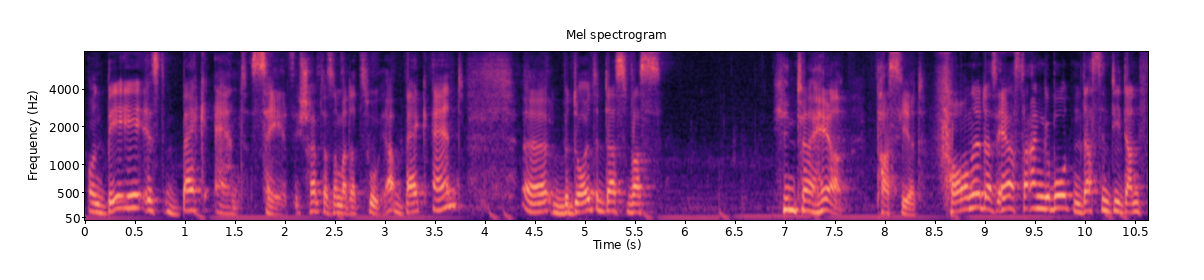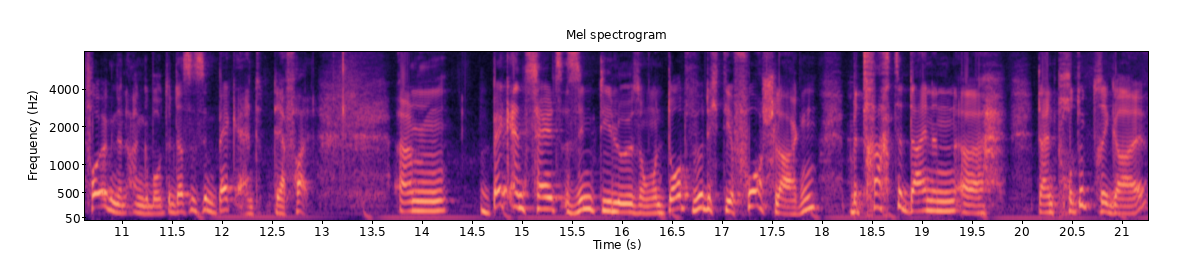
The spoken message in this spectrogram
und BE ist Backend Sales. Ich schreibe das nochmal dazu. Ja? Backend äh, bedeutet das, was hinterher passiert. Vorne das erste Angebot und das sind die dann folgenden Angebote. Das ist im Backend der Fall. Ähm, Backend Sales sind die Lösung und dort würde ich dir vorschlagen, betrachte deinen, äh, dein Produktregal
